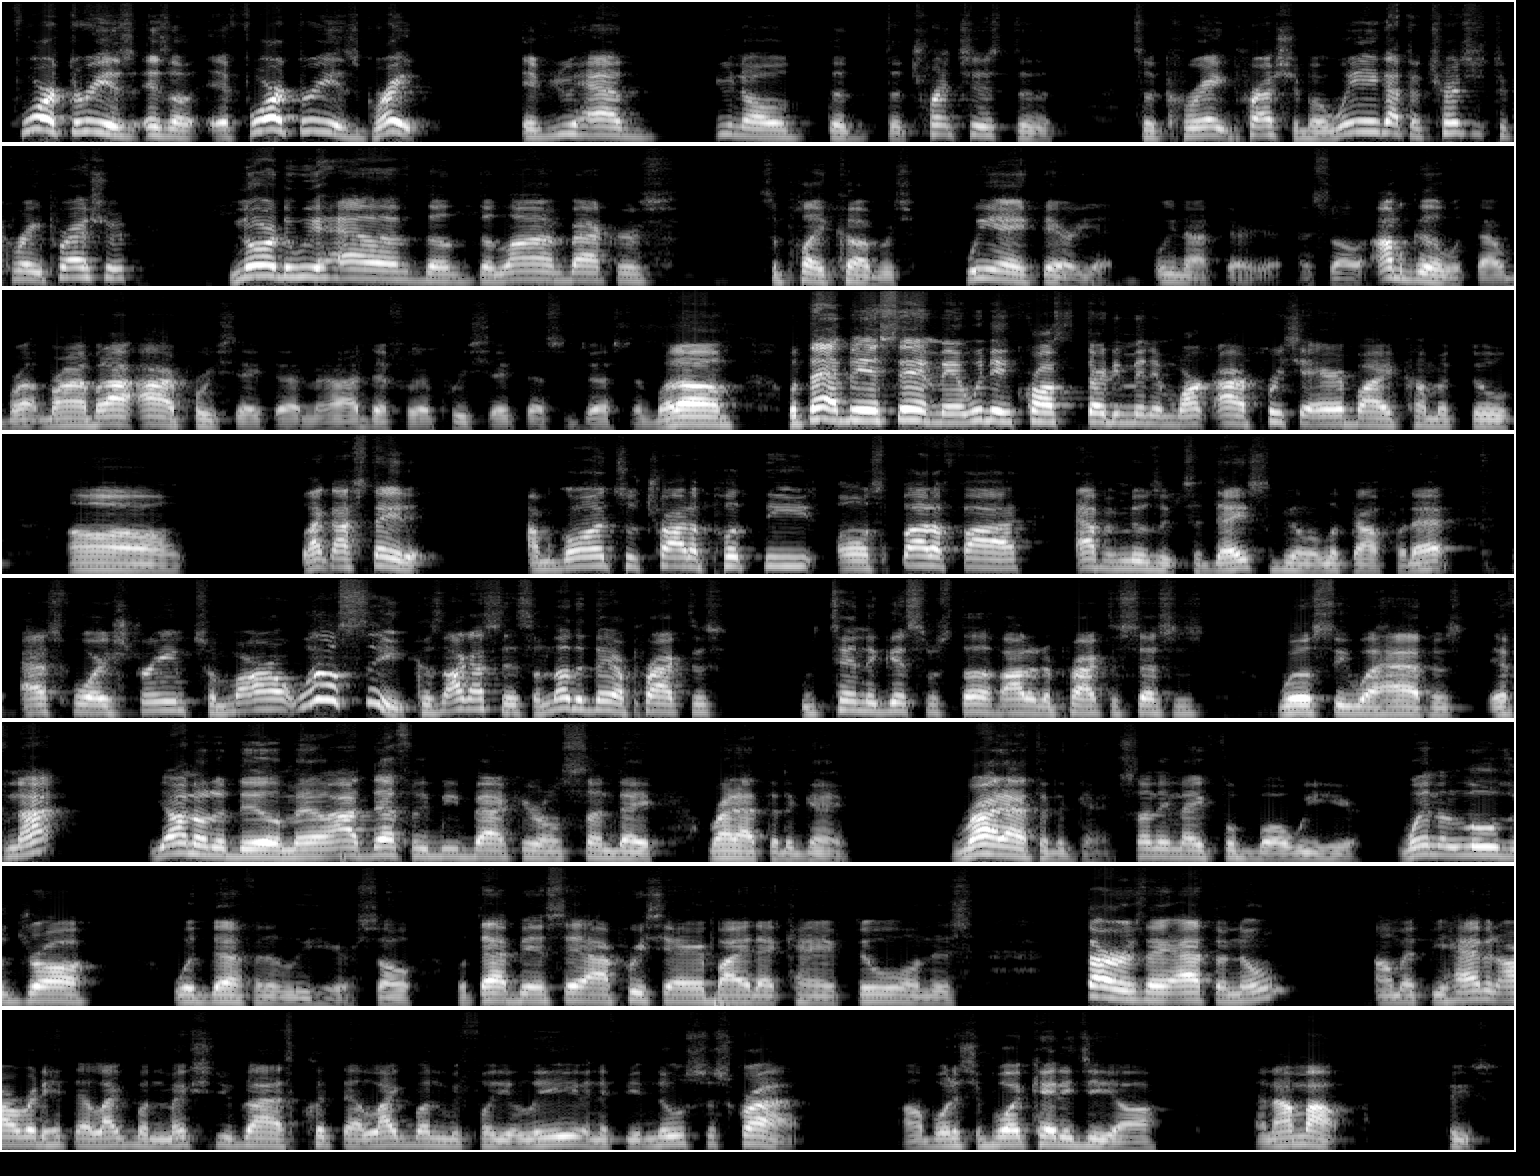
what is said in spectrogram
4-3 is is a 4-3 is great if you have, you know, the the trenches to to create pressure, but we ain't got the trenches to create pressure, nor do we have the the linebackers to play coverage. We ain't there yet we not there yet. And so I'm good with that, Brian. But I, I, appreciate that, man. I definitely appreciate that suggestion. But um, with that being said, man, we didn't cross the 30 minute mark. I appreciate everybody coming through. Um, uh, like I stated, I'm going to try to put these on Spotify, Apple Music today. So be on the lookout for that. As for a stream tomorrow, we'll see. Because like I said, it's another day of practice. We tend to get some stuff out of the practice sessions. We'll see what happens. If not, y'all know the deal, man. I'll definitely be back here on Sunday right after the game right after the game. Sunday night football, we here. Win or lose or draw, we're definitely here. So, with that being said, I appreciate everybody that came through on this Thursday afternoon. Um, if you haven't already hit that like button, make sure you guys click that like button before you leave. And if you're new, subscribe. Um, but it's your boy KDG, y'all. And I'm out. Peace.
